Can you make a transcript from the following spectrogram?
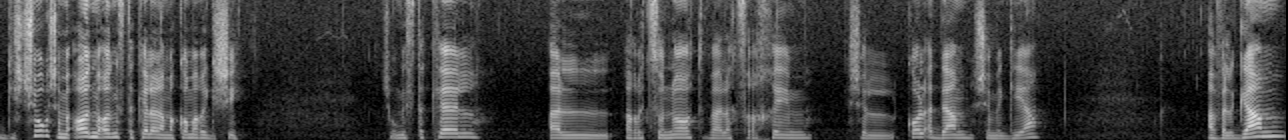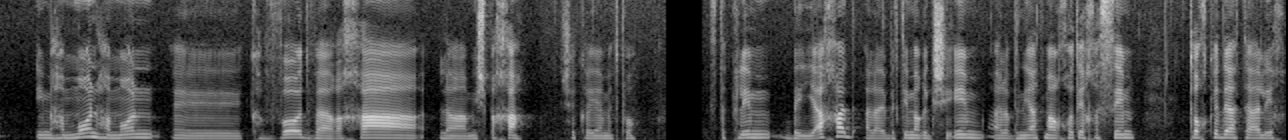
גישור שמאוד מאוד מסתכל על המקום הרגשי. שהוא מסתכל על הרצונות ועל הצרכים של כל אדם שמגיע, אבל גם עם המון המון אה, כבוד והערכה למשפחה שקיימת פה. מסתכלים ביחד על ההיבטים הרגשיים, על בניית מערכות יחסים תוך כדי התהליך.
